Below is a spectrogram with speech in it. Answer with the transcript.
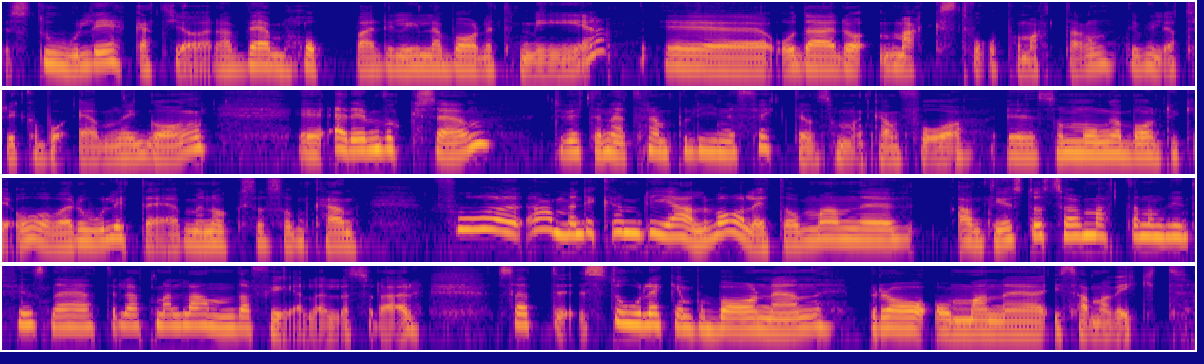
storlek att göra. Vem hoppar det lilla barnet med? Eh, och där då max två på mattan. Det vill jag trycka på än en gång. Eh, är det en vuxen du vet den här trampolineffekten som man kan få. Eh, som många barn tycker, åh vad roligt det är. Men också som kan få, ja men det kan bli allvarligt om man eh, antingen studsar av mattan om det inte finns nät eller att man landar fel eller sådär. Så att storleken på barnen, bra om man är i samma vikt.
